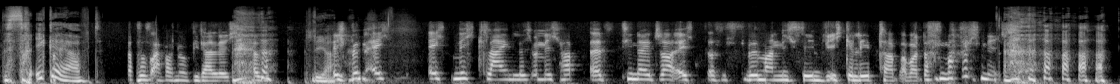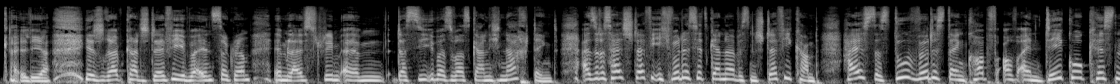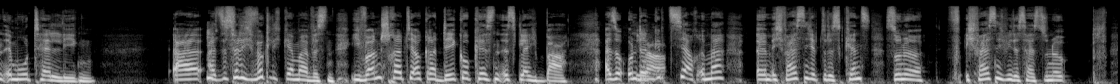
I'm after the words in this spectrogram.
Das ist doch ekelhaft. das ist einfach nur widerlich. Also Lia. ich bin echt echt nicht kleinlich und ich habe als Teenager echt, das ist, will man nicht sehen, wie ich gelebt habe, aber das mache ich nicht. Geil, Lia. Hier schreibt gerade Steffi über Instagram im Livestream, ähm, dass sie über sowas gar nicht nachdenkt. Also das heißt, Steffi, ich würde es jetzt gerne mal wissen. Steffi Kamp, heißt das, du würdest deinen Kopf auf ein Dekokissen im Hotel legen? Äh, also das würde ich wirklich gerne mal wissen. Yvonne schreibt ja auch gerade, Dekokissen ist gleich bar. Also und dann Ja. gibt's ja auch immer, ähm, ich weiß nicht, ob du das kennst, so eine, ich weiß nicht, wie das heißt, so eine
